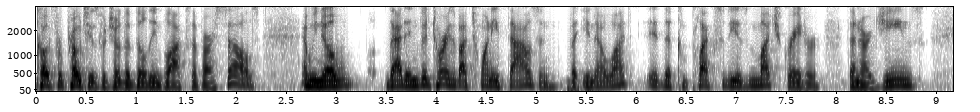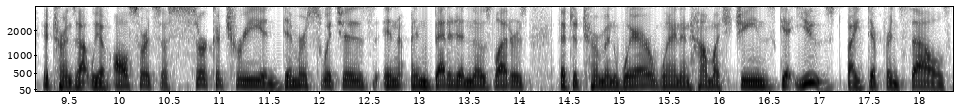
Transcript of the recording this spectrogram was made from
code for proteins, which are the building blocks of our cells. And we know that inventory is about 20,000. But you know what? It, the complexity is much greater than our genes. It turns out we have all sorts of circuitry and dimmer switches in, embedded in those letters that determine where, when, and how much genes get used by different cells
